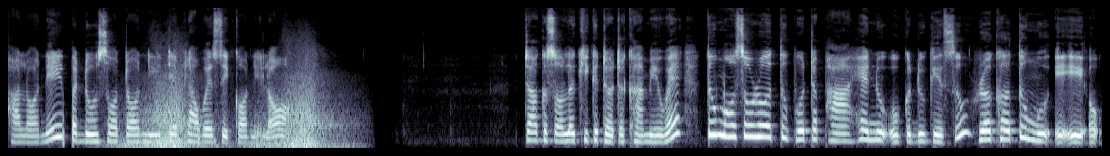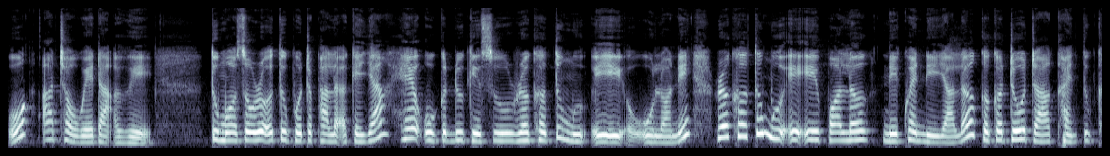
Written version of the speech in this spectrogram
ဖာလောနေပဒုစောတော်နီတဲဖလာဝဲစီကောနေလော တာကစောလခိကတတခမေဝဲသူမောဆိုရိုသူဖို့တဖာဟဲနုအိုကဒုကေစုရခတုမှုအေအေအိုအိုအထောဝဲတာအေ သူမောဆိုရိုအတုဖို့တဖာလအကေယဟဲအိုကဒုကေစုရခတုမှုအေအေအိုအိုလောနေရခတုမှုအေအေပေါ်လနေခွဲ့နေရလကကတိုတာခိုင်တုခ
